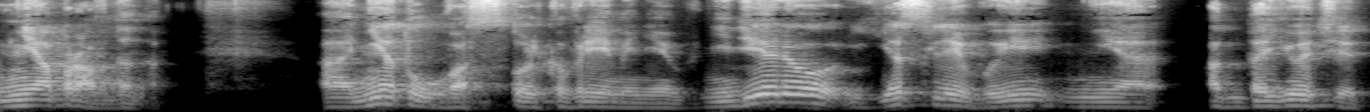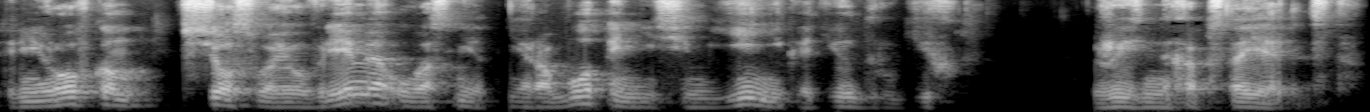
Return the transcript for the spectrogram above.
Неоправданно. А, нету у вас столько времени в неделю, если вы не отдаете тренировкам все свое время, у вас нет ни работы, ни семьи, никаких других жизненных обстоятельств.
